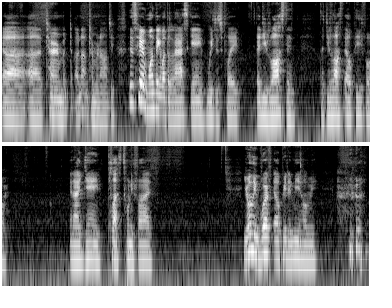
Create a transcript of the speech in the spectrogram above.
uh, uh, term uh, not terminology. Let's hear one thing about the last game we just played that you lost in, that you lost LP for, and I gained plus twenty five. You're only worth LP to me, homie.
